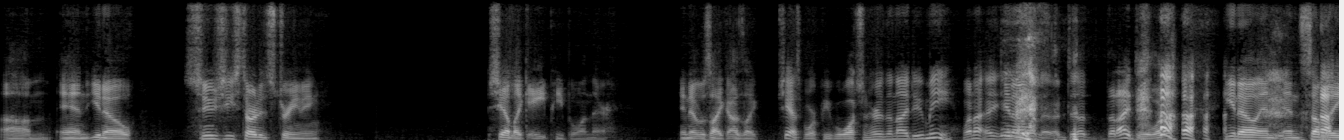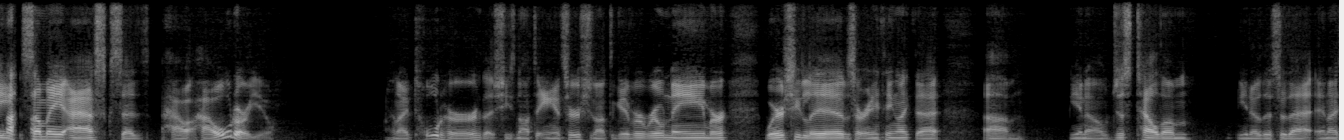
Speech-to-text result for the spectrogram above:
Um, and, you know, as soon as she started streaming, she had like eight people in there. And it was like, I was like, she has more people watching her than I do me. When I, you know, that I do. I- you know, and, and somebody, somebody asked, says, how, how old are you? and I told her that she's not to answer, she's not to give her real name or where she lives or anything like that. Um, you know, just tell them, you know, this or that. And I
